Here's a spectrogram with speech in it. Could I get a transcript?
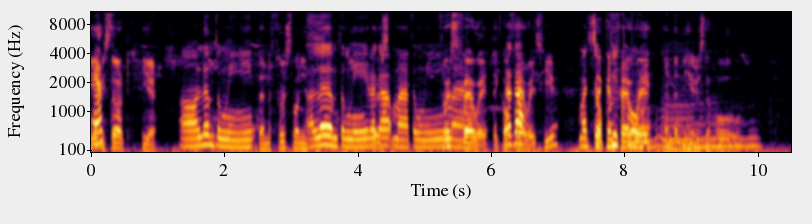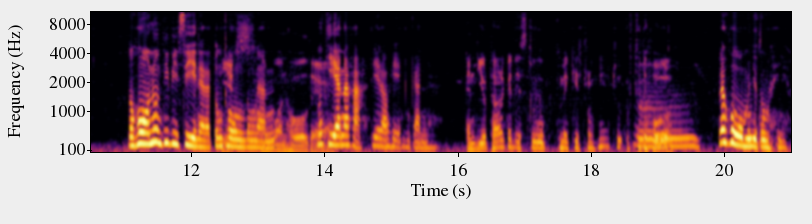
here has we start here อ๋อเริ่มตรงนี้ then the first one is อ่าเริ่มตรงนี้แล้วก็ First- มาตรงนี้ first มา fairway they call แล้วก็ fairways here มาจบ second ที่ธง fairway and then here is the hole โอ้โหนู่นที่ BC เนี่ยแหละตรงธง Yes, ตรงนั้น and one hole there เมื่อกี้นะคะที่เราเห็นกันนะ and your target is to make it from here to to the hole อืมแล้วโฮมันอยู่ตรงไหนเนี่ย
